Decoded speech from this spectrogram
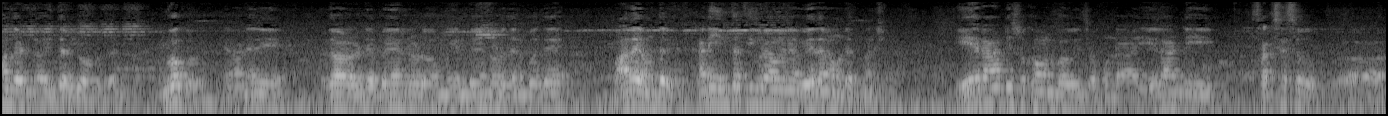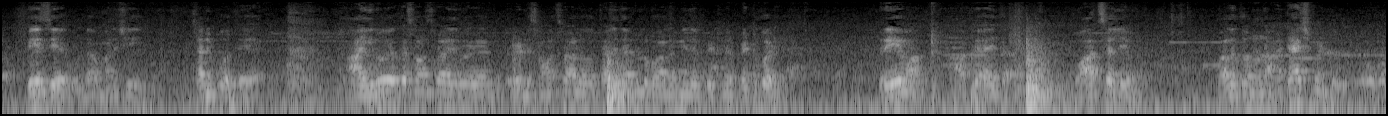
మందడిలో ఇద్దరు యువకులు చనిపోయారు. యువకులు నేను అనేది ఏదో డెబ్బై ఏళ్ళోడు ఎనభై ఏళ్ళోడు చనిపోతే బాధే ఉంటుంది. కానీ ఇంత తీవ్రమైన వేదన ఉంటుంది మనిషి ఎలాంటి సుఖం అనుభవించకుండా ఎలాంటి సక్సెస్ ఫేస్ చేయకుండా మనిషి చనిపోతే ఆ ఇరవై ఒక్క సంవత్సరాలు ఇరవై రెండు సంవత్సరాలు తల్లిదండ్రులు వాళ్ళ మీద పెట్టిన పెట్టుబడి ప్రేమ ఆప్యాయత వాత్సల్యం వాళ్ళతో ఉన్న అటాచ్మెంట్ ఒక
